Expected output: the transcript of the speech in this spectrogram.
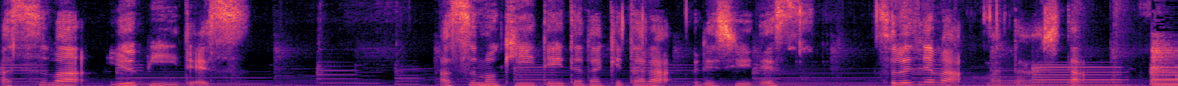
明日はユビーです。明日も聞いていただけたら嬉しいです。それではまた明日。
